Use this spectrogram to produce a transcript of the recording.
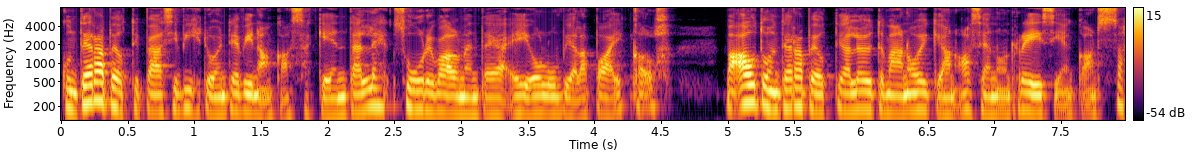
Kun terapeutti pääsi vihdoin Devinan kanssa kentälle, suuri valmentaja ei ollut vielä paikalla. Mä autoin terapeuttia löytämään oikean asennon reisien kanssa,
